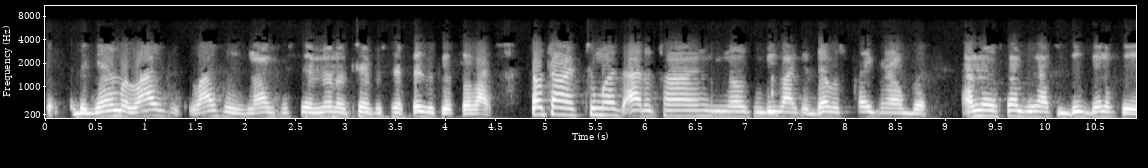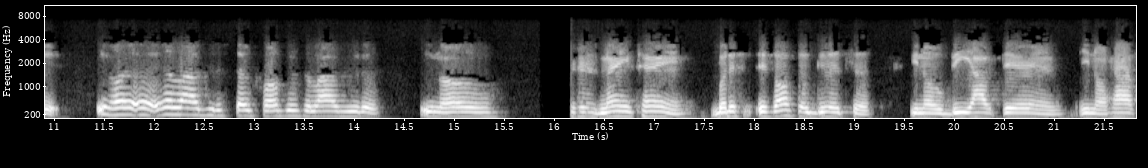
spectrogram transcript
The, the game of life, life is ninety percent mental, ten percent physical. So like, sometimes too much idle time, you know, can be like the devil's playground. But I know something that you do benefit. You know, it, it allows you to stay focused, allows you to, you know, just maintain. But it's it's also good to, you know, be out there and, you know, have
